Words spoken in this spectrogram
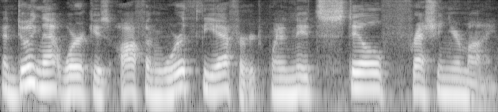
And doing that work is often worth the effort when it's still fresh in your mind.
